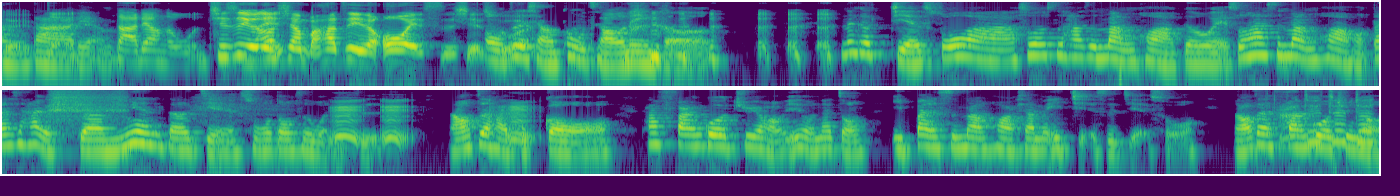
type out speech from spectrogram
对，大量大量大量的文字，其实有点像把他自己的 OS 写出来。哦，我正想吐槽那个。那个解说啊，说是它是漫画，各位说它是漫画哦，但是它有整面的解说都是文字，嗯嗯、然后这还不够哦，它翻过去哦，也有那种一半是漫画，下面一节是解说，然后再翻过去哦，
